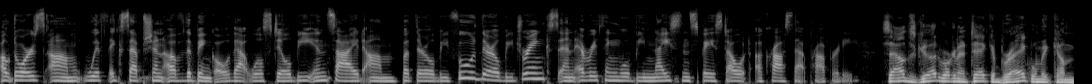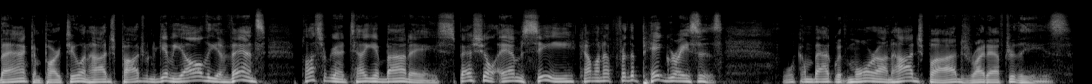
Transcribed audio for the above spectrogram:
outdoors, um, with exception of the bingo that will still be inside. Um, but there will be food, there will be drinks, and everything will be nice and spaced out across that property. Sounds good. We're going to take a break. When we come back in part two on Hodgepodge, we're going to give you all the events. Plus, we're going to tell you about a special MC coming up for the pig races. We'll come back with more on Hodgepodge right after these.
